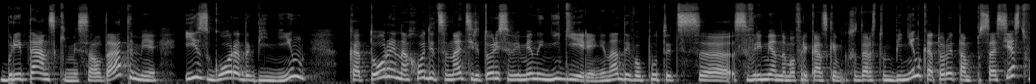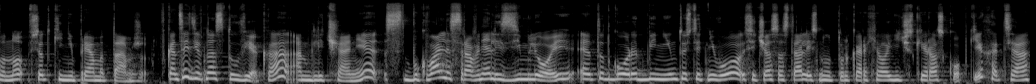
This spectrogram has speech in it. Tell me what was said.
британскими солдатами из города Бенин который находится на территории современной Нигерии. Не надо его путать с современным африканским государством Бенин, который там по соседству, но все-таки не прямо там же. В конце 19 века англичане буквально сравняли с землей этот город Бенин, то есть от него сейчас остались ну, только археологические раскопки, хотя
